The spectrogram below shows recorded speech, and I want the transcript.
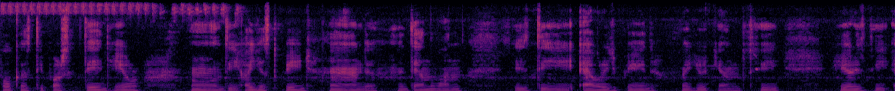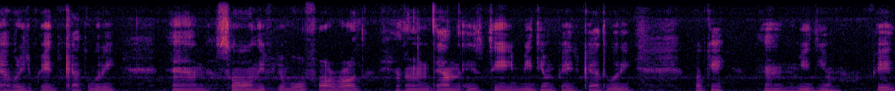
focus the percentage here uh, the highest paid and then one is the average paid you can see here is the average paid category and so on. If you move forward and then is the medium page category okay? And medium page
